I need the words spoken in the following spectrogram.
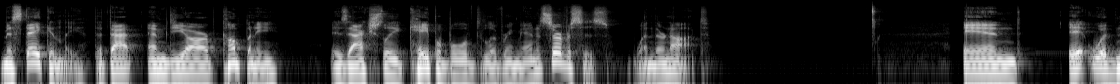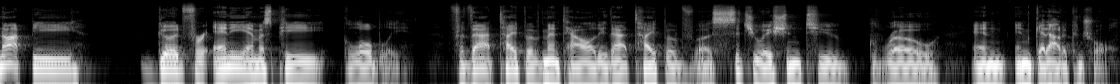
mistakenly that that MDR company is actually capable of delivering managed services when they're not. And it would not be good for any MSP globally for that type of mentality, that type of uh, situation to grow and and get out of control.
